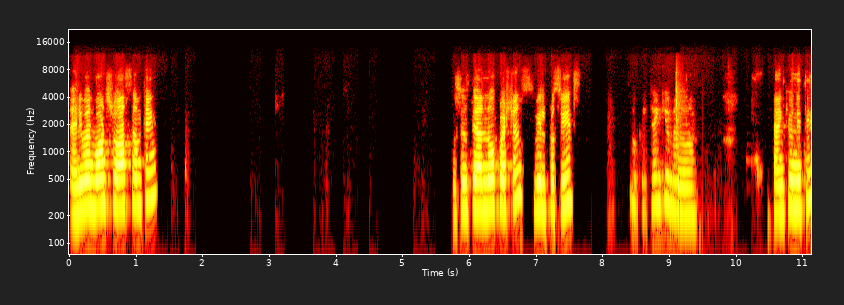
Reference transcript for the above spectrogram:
Anyone wants to ask something? So since there are no questions, we'll proceed. Okay, thank you, ma'am. So, thank you, Niti.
